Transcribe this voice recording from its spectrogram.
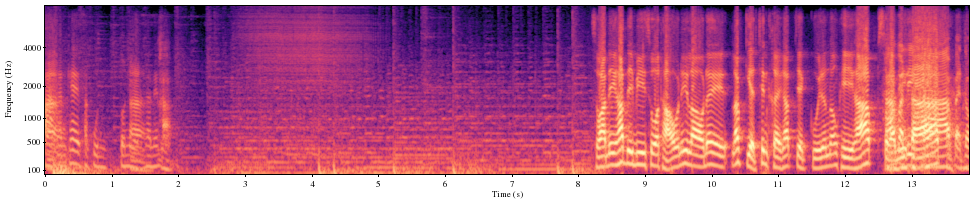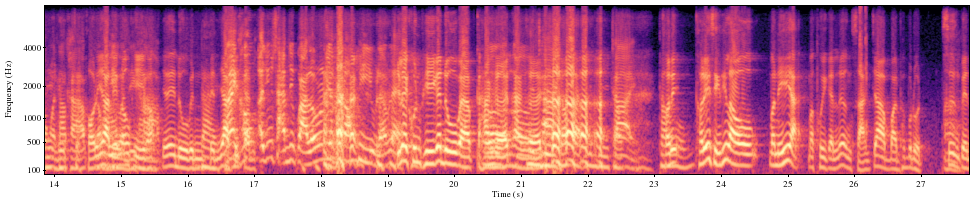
ต่างกันแค่สกุลตนเองอ่า เท่านั้นเอครัง บ สวัสดีครับดีบีสัวเถาวันนี้เราได้รับเกียรติเช่นเคยครับ เจกกุยและน้องพีครับแปดตรงสวัสดีครับขออนุญาตเรียกน้องพีเนาะจะได้ดูเป็นได้ เป็นญาติไม่พี่เขากันอายุ 30 กว่าแล้วเราเรียกเขาน้องพีอยู่แล้วแหละ ที่เรียกคุณพีก็ดูแบบห่างเหินห่างเหินใช่ครับยินดีครับใช่ ครับคราวนี้ผมคราวนี้สิ่งที่เราวันนี้อะมาคุยกันเรื่องศาลเจ้าบรรพบุรุษอ่าซึ่งเป็น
